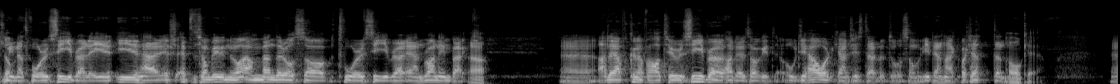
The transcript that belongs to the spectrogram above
som mina två receivrar i, i den här, eftersom vi nu använder oss av två receivrar, en running back. Ja. Uh, hade jag kunnat få ha tre receiver hade jag tagit O.J. Howard kanske istället då som i den här kvartetten. Okay. Uh,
